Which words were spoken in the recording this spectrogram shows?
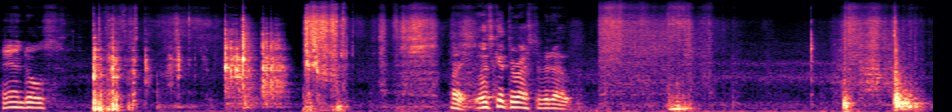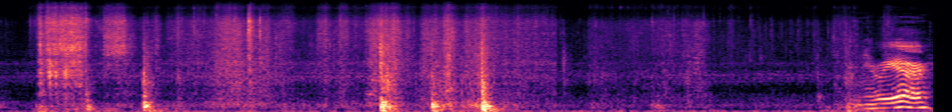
handles. All right, let's get the rest of it out. We are.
